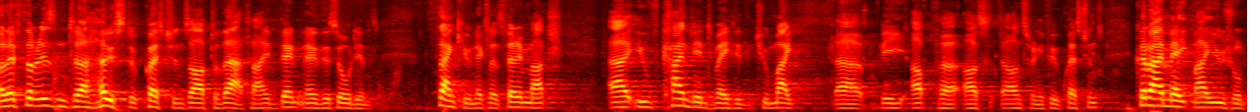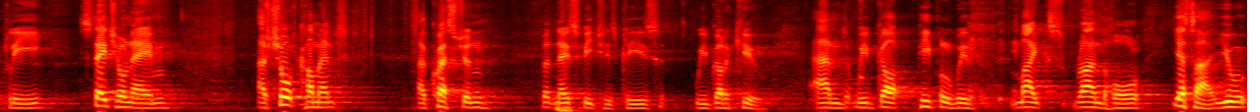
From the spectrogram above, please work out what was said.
Well, if there isn't a host of questions after that, I don't know this audience. Thank you, Nicholas, very much. Uh, you've kindly intimated that you might uh, be up for us answering a few questions. Could I make my usual plea? State your name, a short comment, a question, but no speeches, please. We've got a queue. And we've got people with mics round the hall. Yes, sir, you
